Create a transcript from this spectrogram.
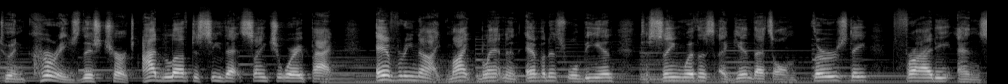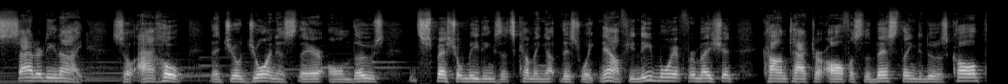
to encourage this church. I'd love to see that sanctuary packed every night. Mike Blanton and Evidence will be in to sing with us. Again, that's on Thursday, Friday, and Saturday night. So I hope that you'll join us there on those special meetings that's coming up this week. Now, if you need more information, contact our office. The best thing to do is call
